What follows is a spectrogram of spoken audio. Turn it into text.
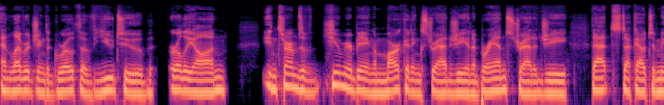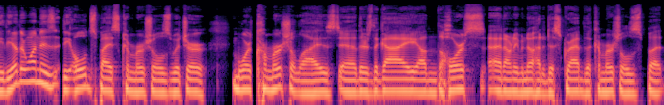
and leveraging the growth of YouTube early on, in terms of humor being a marketing strategy and a brand strategy, that stuck out to me. The other one is the Old Spice commercials, which are more commercialized. Uh, there's the guy on the horse. I don't even know how to describe the commercials, but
